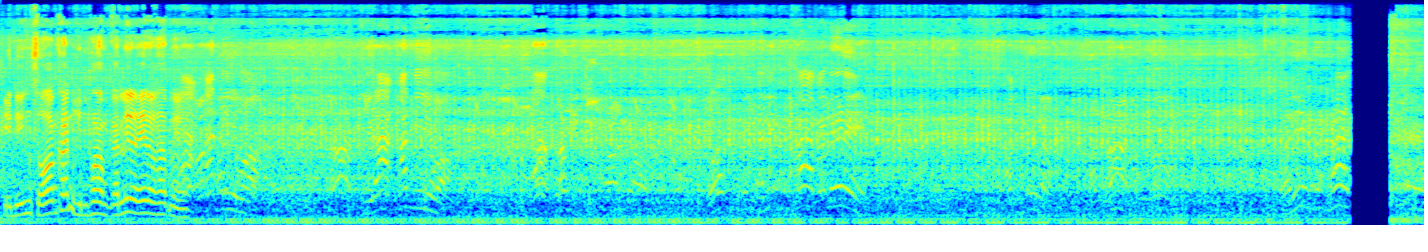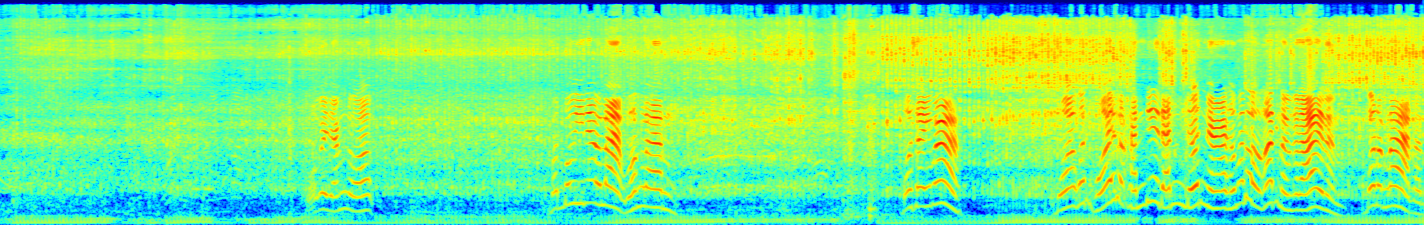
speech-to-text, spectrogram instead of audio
ที่ดึงสองขั้นขึ้นพร้อมกันเรื่อยแล้วครับนี่คันนี้วะขี่ลากคันนี้วะลากคันนี้เออคันนี้มีลากกันนี่คันนี้ล่ะคันนี้มันลาก โอ้ไปยังดอก มันบ่มีแนวลากหวังลังบ่ใส่มาบอกมันถอยมาขันที่ดันเดินหน้าเขามาต่องขันนั่นก็ได้นั่นบ่ต้องลากกัน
